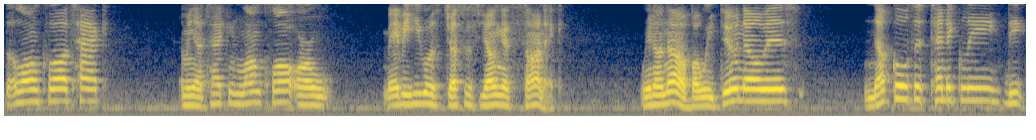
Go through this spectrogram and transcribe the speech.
the Longclaw attack. I mean attacking Longclaw or Maybe he was just as young as Sonic. We don't know, but we do know is Knuckles is technically the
